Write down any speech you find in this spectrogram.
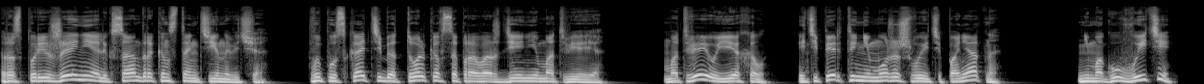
«Распоряжение Александра Константиновича выпускать тебя только в сопровождении Матвея. Матвей уехал, и теперь ты не можешь выйти, понятно?» «Не могу выйти?»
